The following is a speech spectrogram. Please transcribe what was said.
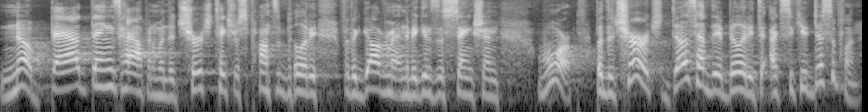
no. Bad things happen when the church takes responsibility for the government and it begins to sanction war. But the church does have the ability to execute discipline.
